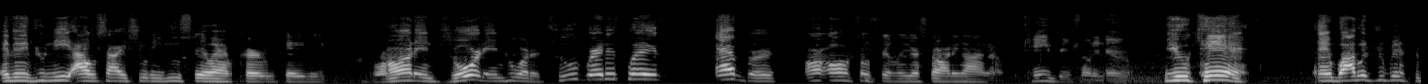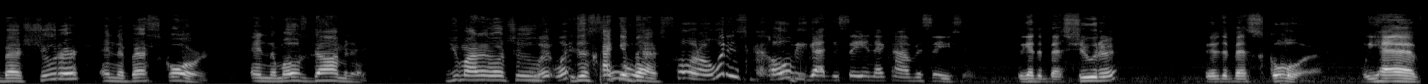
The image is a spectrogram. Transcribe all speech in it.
and then if you need outside shooting, you still have Curry, KD, Bron, and Jordan, who are the two greatest players ever, are also still in your starting lineup. Can't bench one of them. You can't. And why would you bench the best shooter and the best scorer and the most dominant? You might as well choose What, what the second best. Hold on, what does Kobe got to say in that conversation? We got the best shooter. We have the best scorer. We have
